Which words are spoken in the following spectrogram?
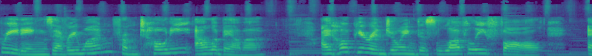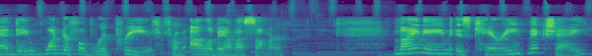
Greetings, everyone, from Toney, Alabama. I hope you're enjoying this lovely fall and a wonderful reprieve from Alabama summer. My name is Kerry McShea,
